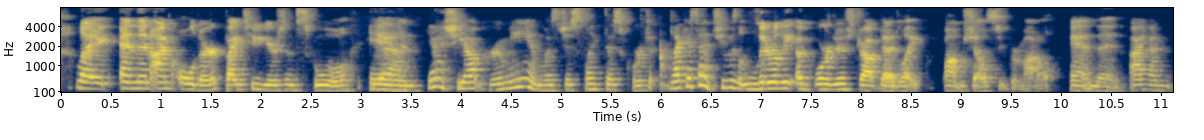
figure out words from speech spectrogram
like, and then I'm older by two years in school, and yeah, she outgrew me and was just like this gorgeous. Like I said, she was literally a gorgeous, drop dead, like bombshell supermodel. And then I had,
